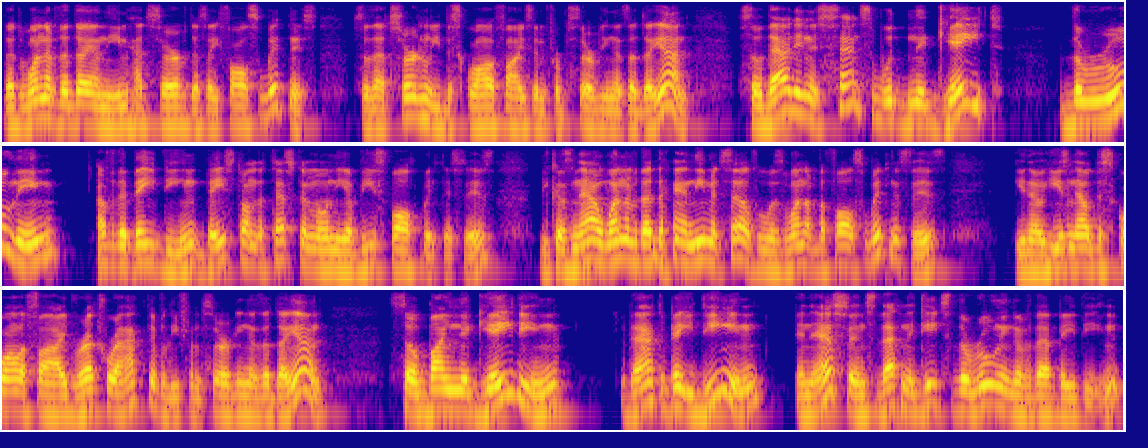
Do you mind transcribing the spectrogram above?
that one of the Dayanim had served as a false witness. So that certainly disqualifies him from serving as a Dayan. So that, in a sense, would negate the ruling of the Beidin based on the testimony of these false witnesses, because now one of the Dayanim itself, who was one of the false witnesses, you know, he's now disqualified retroactively from serving as a Dayan. So by negating that Beidin, in essence, that negates the ruling of the Beidin,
